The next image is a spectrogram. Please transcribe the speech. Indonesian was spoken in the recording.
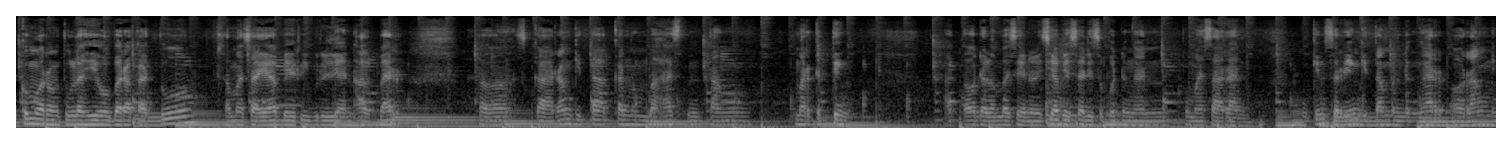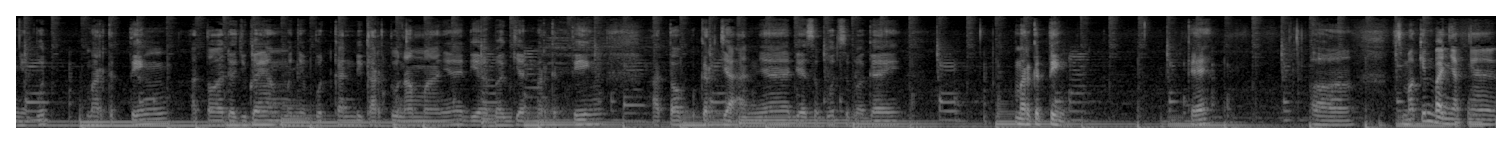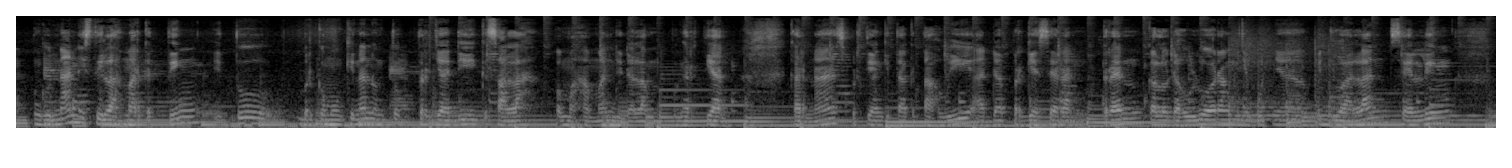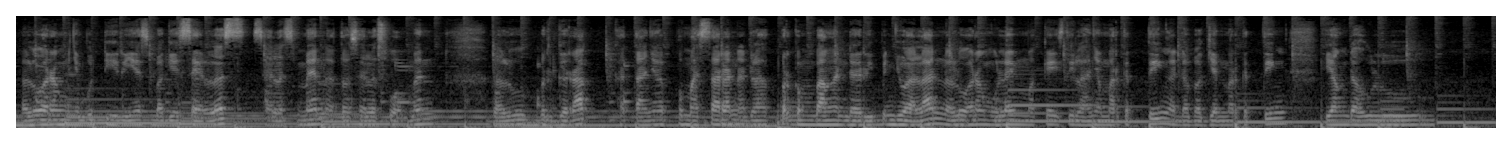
Assalamualaikum warahmatullahi wabarakatuh. Sama saya Berry Brilian Albar. Uh, Sekarang kita akan membahas tentang marketing Atau dalam bahasa Indonesia biasa disebut dengan pemasaran. Mungkin sering kita mendengar orang menyebut marketing Atau ada juga yang menyebutkan di kartu namanya dia bagian marketing Atau pekerjaannya dia sebut sebagai marketing. Oke? Okay? uh, semakin banyaknya penggunaan istilah marketing itu berkemungkinan untuk terjadi kesalahpemahaman di dalam pengertian. Karena seperti yang kita ketahui ada pergeseran tren. Kalau dahulu orang menyebutnya penjualan selling lalu orang menyebut dirinya sebagai sales salesman atau saleswoman lalu bergerak katanya pemasaran adalah perkembangan dari penjualan lalu orang mulai memakai istilahnya marketing ada bagian marketing yang dahulu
